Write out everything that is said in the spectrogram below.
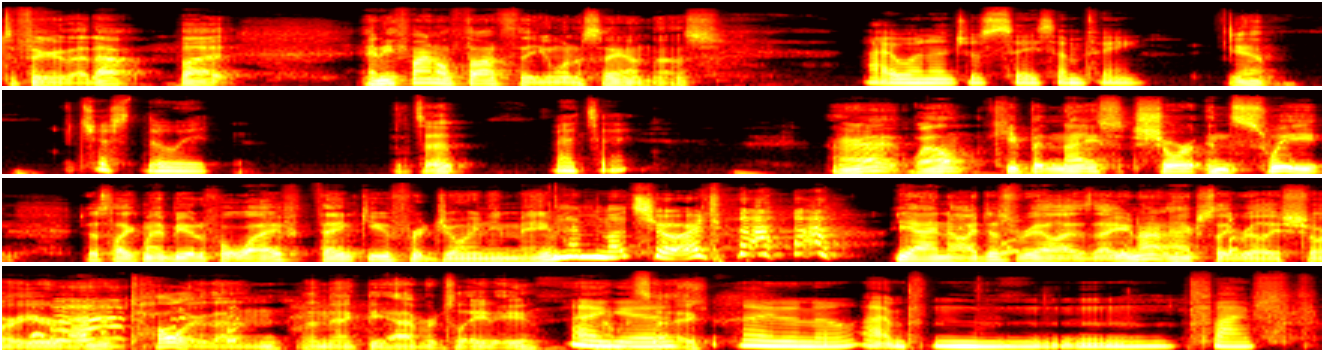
to figure that out. But any final thoughts that you want to say on this? I want to just say something. Yeah. Just do it. That's it. That's it. All right. Well, keep it nice, short, and sweet, just like my beautiful wife. Thank you for joining me. I'm not short. Yeah, I know. I just realized that you're not actually really short. You're you're taller than than like the average lady. I, would guess. I don't know. I'm mm, five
